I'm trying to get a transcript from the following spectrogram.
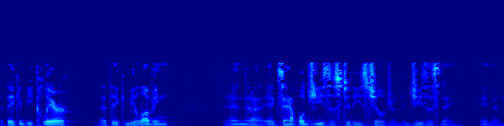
that they can be clear, that they can be loving, and uh, example Jesus to these children. In Jesus' name, amen.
